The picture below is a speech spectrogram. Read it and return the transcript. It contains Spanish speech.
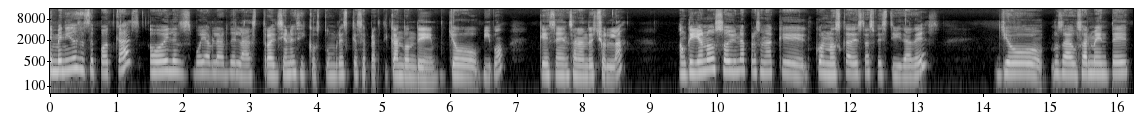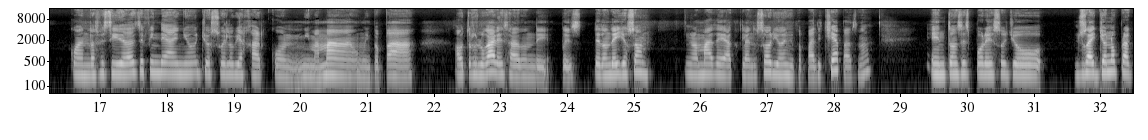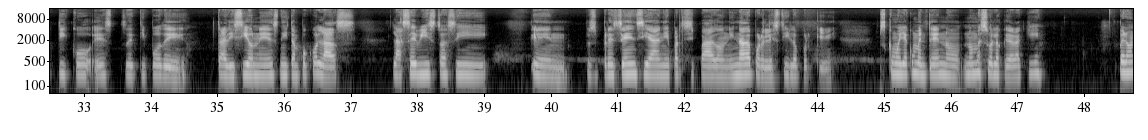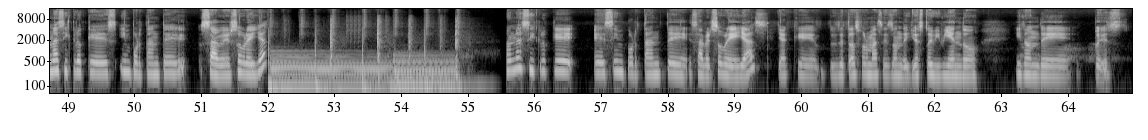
Bienvenidos a este podcast. Hoy les voy a hablar de las tradiciones y costumbres que se practican donde yo vivo, que es en San Andrés Cholula. Aunque yo no soy una persona que conozca de estas festividades, yo, o sea, usualmente cuando las festividades de fin de año yo suelo viajar con mi mamá o mi papá a otros lugares, a donde, pues, de donde ellos son. Mi mamá de Acatlán Osorio y mi papá de Chiapas, ¿no? Entonces, por eso yo, o sea, yo no practico este tipo de tradiciones, ni tampoco las, las he visto así en pues, presencia, ni he participado, ni nada por el estilo, porque, pues como ya comenté, no, no me suelo quedar aquí. Pero aún así creo que es importante saber sobre ella. Aún así creo que es importante saber sobre ellas, ya que pues, de todas formas es donde yo estoy viviendo y donde pues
